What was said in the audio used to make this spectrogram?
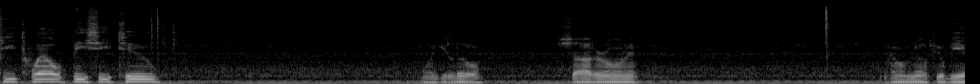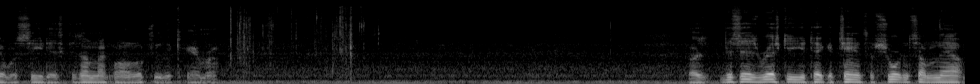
T12 BC2. Want to get a little solder on it. I don't know if you'll be able to see this because I'm not going to look through the camera. Because this is risky. You take a chance of shorting something out.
